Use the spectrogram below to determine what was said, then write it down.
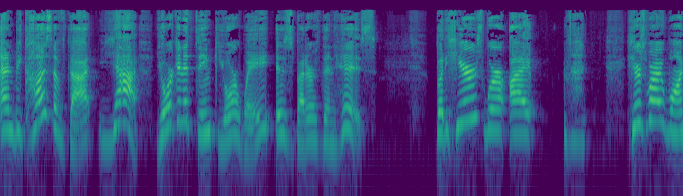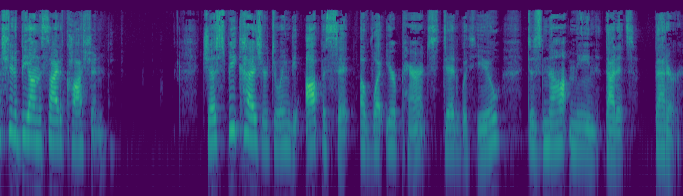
And because of that, yeah, you're going to think your way is better than his. But here's where I here's where I want you to be on the side of caution. Just because you're doing the opposite of what your parents did with you does not mean that it's better.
